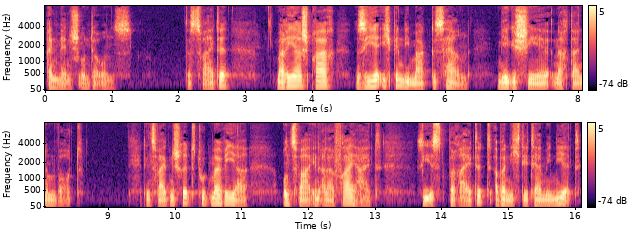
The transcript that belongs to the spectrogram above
ein Mensch unter uns. Das zweite, Maria sprach, siehe, ich bin die Magd des Herrn, mir geschehe nach deinem Wort. Den zweiten Schritt tut Maria, und zwar in aller Freiheit, Sie ist bereitet, aber nicht determiniert.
